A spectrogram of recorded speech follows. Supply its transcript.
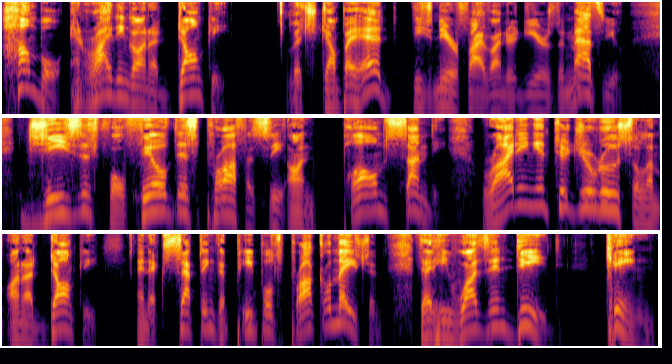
humble and riding on a donkey. Let's jump ahead these near 500 years in Matthew. Jesus fulfilled this prophecy on Palm Sunday, riding into Jerusalem on a donkey and accepting the people's proclamation that he was indeed King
